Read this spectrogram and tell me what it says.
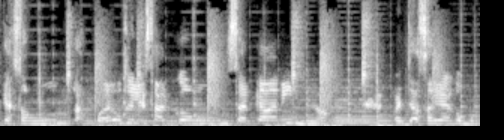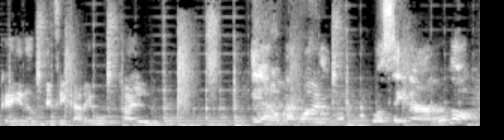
que son las puedes utilizar con cerca de niños, pues ya sería como que identificar y buscar y hasta cuando uno está cocinando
